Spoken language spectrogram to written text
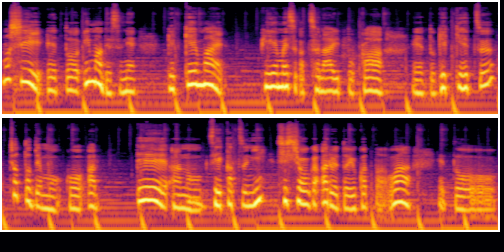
もし、えっと、今ですね月経前 PMS が辛いとか、えっと、月経痛ちょっとでもこうあってあの、生活に支障があるという方は、えっと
